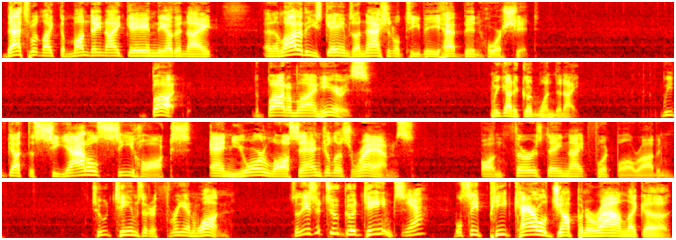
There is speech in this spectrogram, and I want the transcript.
That's what like the Monday night game the other night, and a lot of these games on national TV have been horse shit. But the bottom line here is we got a good one tonight. We've got the Seattle Seahawks and your Los Angeles Rams on Thursday night football, Robin. Two teams that are 3 and 1. So these are two good teams. Yeah. We'll see Pete Carroll jumping around like a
